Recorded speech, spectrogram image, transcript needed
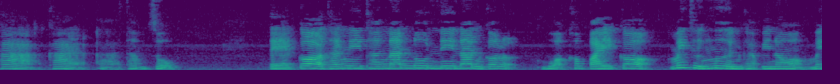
ค่าค่าทำศพ แต่ก็ทั้งนี้ทั้งนั้นนู่นนี่นั่นก็บวกเข้าไปก็ไม่ถึงหมื่นค่ะพี่น้อง ไม่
